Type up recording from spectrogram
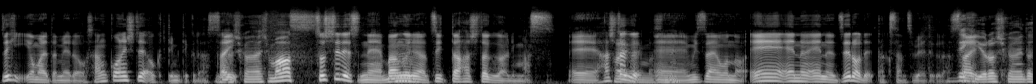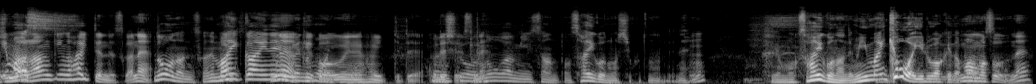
ぜひ読まれたメールを参考にして送ってみてくださいよろし。くお願いしますそしてですね、番組にはツイッターハッシュタグがあります。えー、ハッシュタグ、はいありますねえー、水溜りボンド ANN0 でたくさんつぶやいてください。ぜひよろしくお願いいたし今ますランキング入ってんですかねどうなんですかね？毎回ね上の結構上の方行ってて嬉しいですね。野上さんと最後の仕事なんでねいやもう最後なんで今今日はいるわけだからまあまあそうだね。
